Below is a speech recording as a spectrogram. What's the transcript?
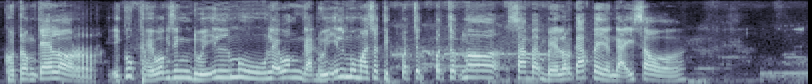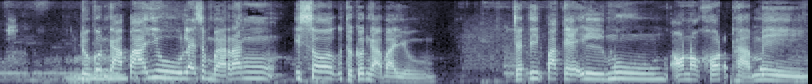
godhong kelor. Iku gawe wong sing duwe ilmu. Lek wong nggak duwe ilmu masa dipecut-pecutno sampai belor kabeh ya nggak iso. Dukun nggak payu lek sembarang iso dukun nggak payu. Jadi pakai ilmu ono khodame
